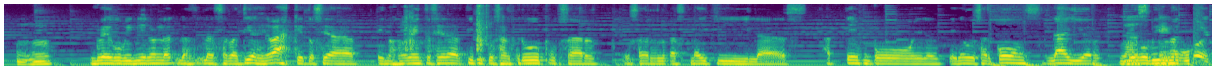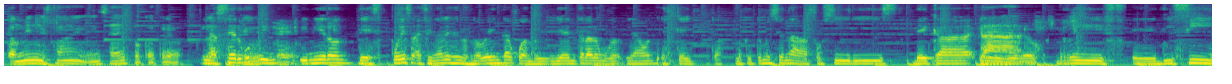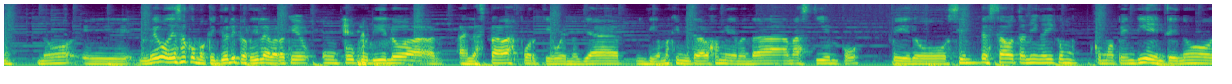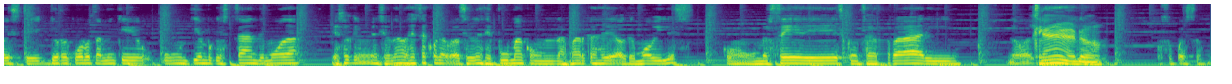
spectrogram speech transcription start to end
Luego vinieron las zapatillas de básquet, o sea, en los 90 era típico usar Troop, usar, usar las Nike, las Tempo, era, era usar Cons, Layer. Las luego también estaban en esa época, creo. Las, Ergo vinieron después, a finales de los 90, cuando ya entraron la onda skate. Lo que tú mencionabas, Osiris, BK, eh, Riff, eh, DC, ¿no? Eh, luego de eso como que yo le perdí la verdad que un poco el hilo a, a las tabas porque bueno, ya digamos que mi trabajo me demandaba más tiempo pero siempre ha estado también ahí como, como pendiente, ¿no? Este, yo recuerdo también que hubo un tiempo que estaban de moda eso que mencionabas, estas colaboraciones de Puma con las marcas de automóviles, con Mercedes, con Ferrari, ¿no? Claro. por supuesto.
